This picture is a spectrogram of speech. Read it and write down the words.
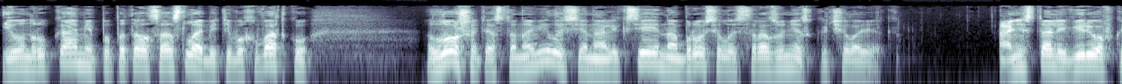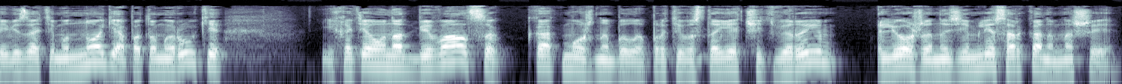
и он руками попытался ослабить его хватку. Лошадь остановилась, и на Алексея набросилось сразу несколько человек. Они стали веревкой вязать ему ноги, а потом и руки, и хотя он отбивался, как можно было противостоять четверым, лежа на земле с арканом на шее?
